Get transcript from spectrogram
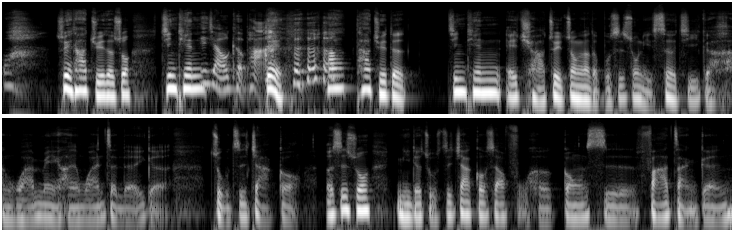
哇！所以他觉得说，今天听起来好可怕。对他，他觉得今天 HR 最重要的不是说你设计一个很完美、很完整的一个组织架构，而是说你的组织架构是要符合公司发展跟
